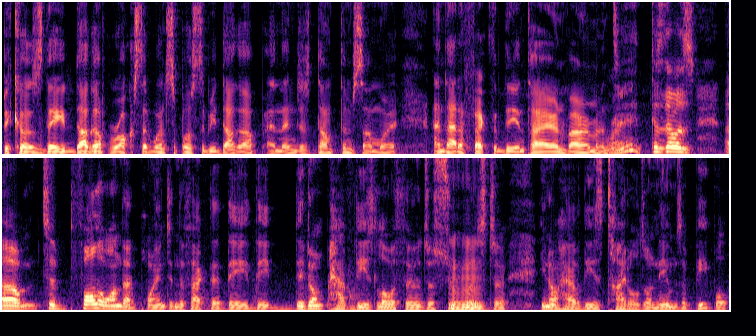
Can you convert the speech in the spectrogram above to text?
because they dug up rocks that weren't supposed to be dug up and then just dumped them somewhere and that affected the entire environment. Right, because there was um, to follow on that point in the fact that they, they, they don't have these lower thirds or supers mm-hmm. to you know have these titles or names of people.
